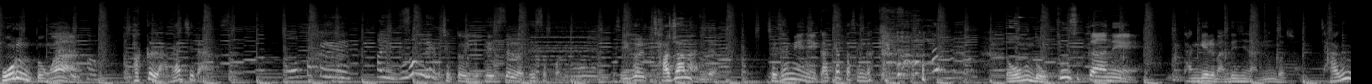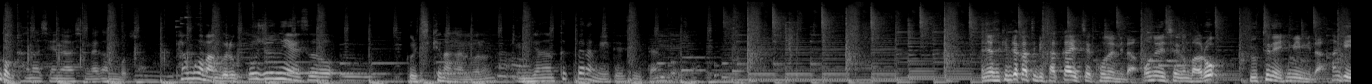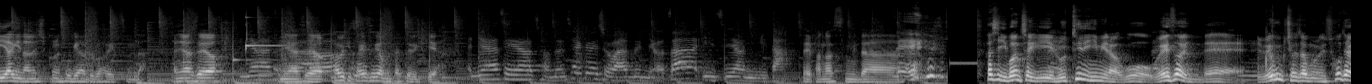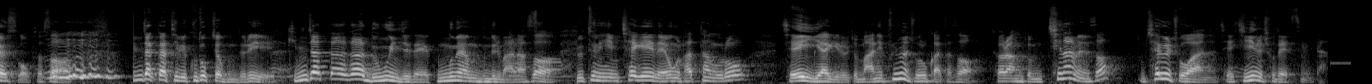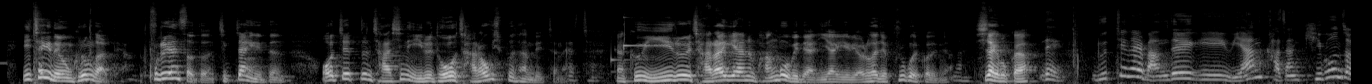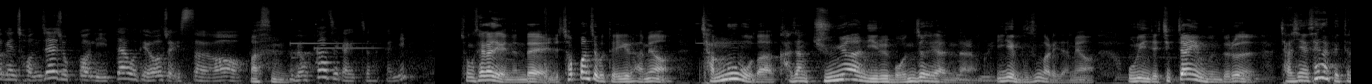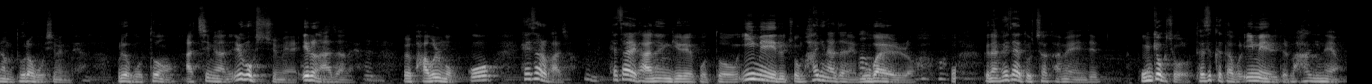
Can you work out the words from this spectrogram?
보름 동안 밖을 나가질 않았어. 어떻게 아니 무섭네. 책도 이제 베스트셀러 됐었거든요. 그래서 이걸 자주 하면 안 돼요. 제 세면이 깎였다 생각해요. 너무 높은 습관의 단계를 만들진 않는 거죠. 작은 것부터 하나씩 하나씩 나가는 거죠. 평범한 거를 꾸준히 해서 음. 그걸 지켜나가는 거는 굉장한 특별한 일이 될 수 있다는 거죠. 안녕하세요. 김작가TV 작가의 책 코너입니다. 오늘 책은 바로 루틴의 힘입니다. 함께 이야기 나누실 분을 소개하도록 하겠습니다. 안녕하세요. 안녕하세요. 안녕하세요. 가볍게 자기소개 한번 부탁드릴게요. 안녕하세요. 저는 책을 좋아하는 여자 이지연입니다. 네, 반갑습니다. 네. 사실 이번 책이 네. 루틴의 힘이라고 네. 외서인데 음. 외국 저자분을 초대할 수가 없어서 김 작가 TV 구독자분들이 네. 김 작가가 누구인지 대해 궁금해하는 분들이 많아서 그렇죠. 루틴의 힘 책의 내용을 바탕으로 제 이야기를 좀 많이 풀면 좋을 것 같아서 저랑 좀 친하면서 좀 책을 좋아하는 제 지인을 초대했습니다. 이 책의 내용은 그런 것 같아요. 프리랜서든 직장인이든 어쨌든 자신의 일을 더 잘하고 싶은 사람들 있잖아요. 그렇죠. 그냥 그 일을 잘하게 하는 방법에 대한 이야기를 여러 가지 풀고 있거든요. 시작해 볼까요? 네. 루틴을 만들기 위한 가장 기본적인 전제 조건이 있다고 되어져 있어요. 맞습니다. 몇 가지가 있죠, 작가님? 총 세 가지가 있는데 이제 첫 번째부터 얘기를 하면 잡무보다 가장 중요한 일을 먼저 해야 된다는 거예요. 이게 무슨 말이냐면 우리 이제 직장인 분들은 자신의 생활 패턴 한번 돌아보시면 돼요. 우리가 보통 아침에 한 7시쯤에 일어나잖아요. 맞아요. 그리고 밥을 먹고 회사로 가죠. 음. 회사에 가는 길에 보통 이메일을 좀 확인하잖아요. 모바일로. 그다음 회사에 도착하면 이제 본격적으로 데스크탑으로 이메일들을 막 확인해요.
